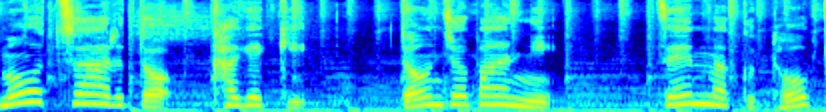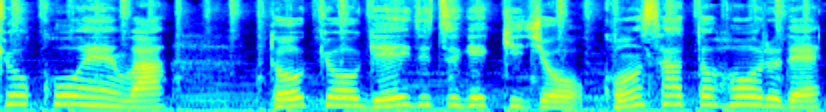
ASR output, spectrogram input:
モーツァルト歌劇ドン・ジョバンニ全幕東京公演は東京芸術劇場コンサートホールで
